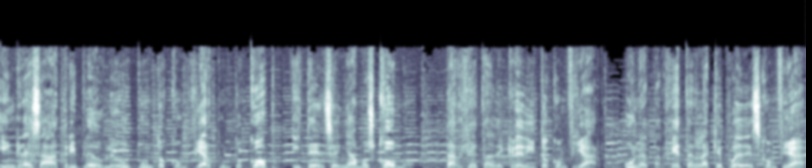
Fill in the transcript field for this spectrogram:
Ingresa a www.confiar.com y te enseñamos cómo. Tarjeta de crédito Confiar. Una tarjeta en la que puedes confiar.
